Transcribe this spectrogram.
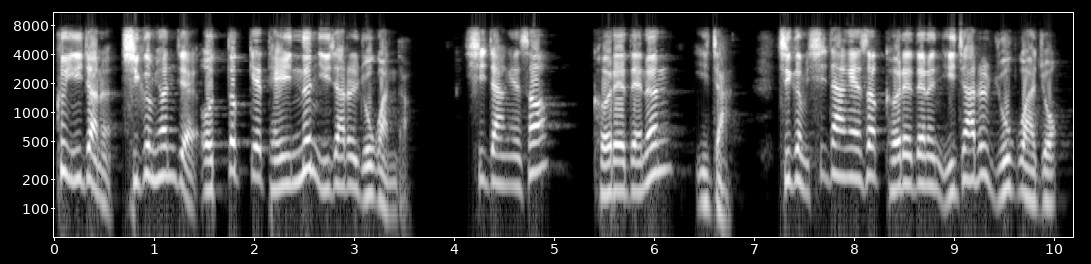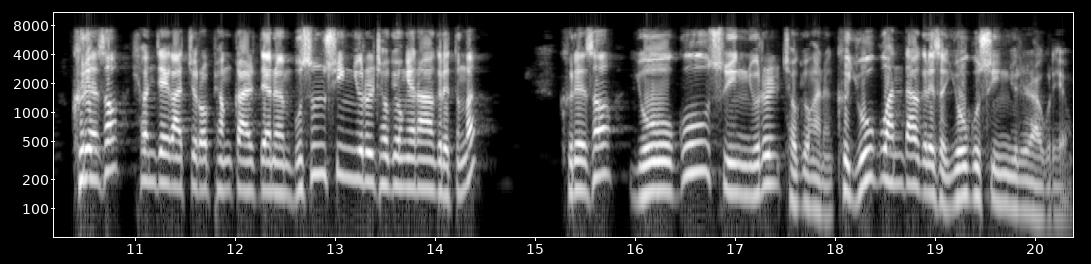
그 이자는 지금 현재 어떻게 돼 있는 이자를 요구한다. 시장에서 거래되는 이자. 지금 시장에서 거래되는 이자를 요구하죠. 그래서 현재 가치로 평가할 때는 무슨 수익률을 적용해라 그랬던가? 그래서 요구 수익률을 적용하는 그 요구한다 그래서 요구 수익률이라고 그래요.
